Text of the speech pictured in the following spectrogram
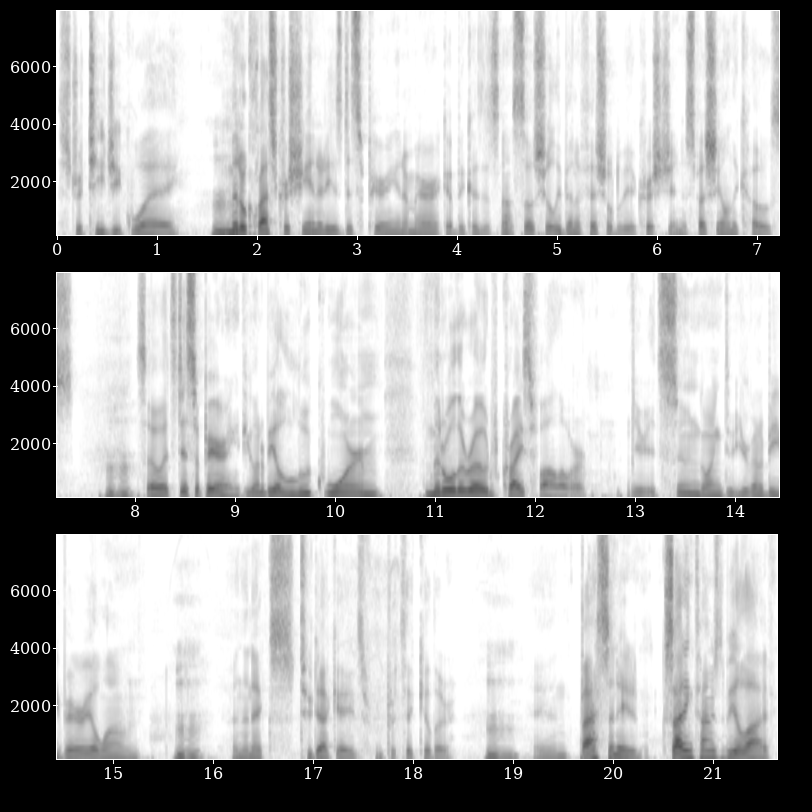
strategic way Mhm. middle class christianity is disappearing in america because it's not socially beneficial to be a christian especially on the coast Mhm. so it's disappearing if you want to be a lukewarm middle of the road christ follower you're, it's soon going to you're going to be very alone Mhm. in the next two decades in particular Mhm. and fascinated exciting times to be alive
